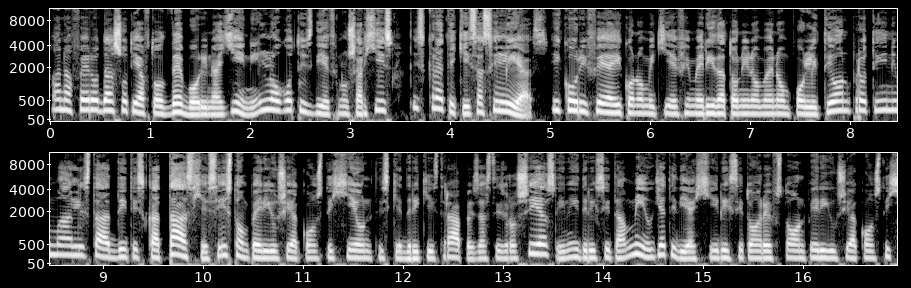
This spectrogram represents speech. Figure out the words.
αναφέροντας ότι αυτό δεν μπορεί να γίνει λόγω της Διεθνούς Αρχής της Κρατικής Ασυλίας. Η κορυφαία οικονομική εφημερίδα των Ηνωμένων Πολιτειών προτείνει μάλιστα αντί της κατάσχεσης των περιουσιακών στοιχείων της Κεντρικής Τράπεζας της Ρωσίας την ίδρυση ταμείου για τη διαχείριση των ρευστών περιουσιακών στοιχείων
